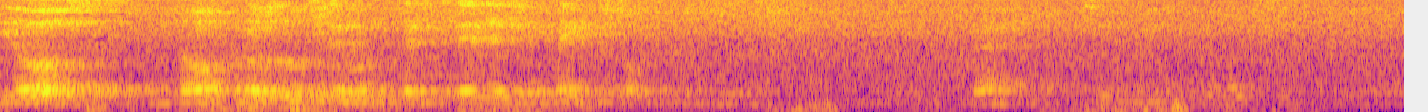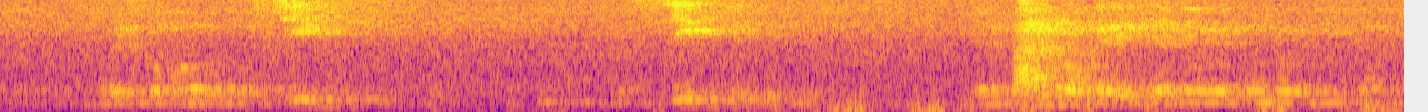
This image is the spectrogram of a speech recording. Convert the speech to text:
Dios no produce un tercer elemento. ¿verdad? No es como los chistes. Los chistes, dice. Hermano, me dice a mí un hermano mexicano,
